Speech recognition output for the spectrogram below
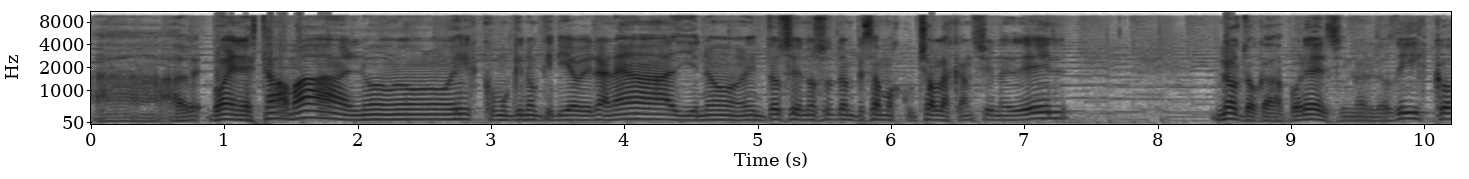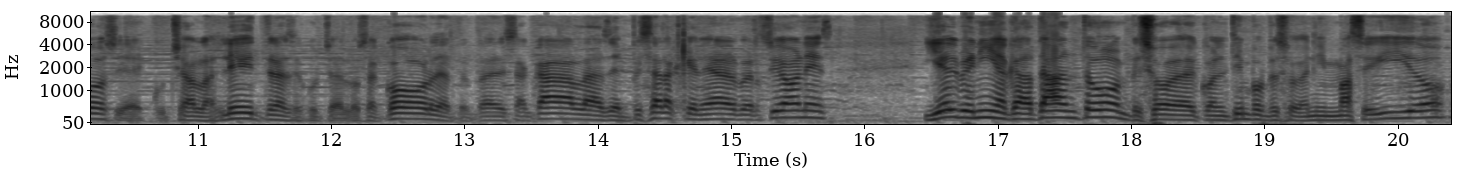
a- a bueno, estaba mal, no, no, es como que no quería ver a nadie, ¿no? Entonces nosotros empezamos a escuchar las canciones de él, no tocadas por él, sino en los discos, a escuchar las letras, a escuchar los acordes, a tratar de sacarlas, a empezar a generar versiones. Y él venía cada tanto, empezó eh, con el tiempo empezó a venir más seguido.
